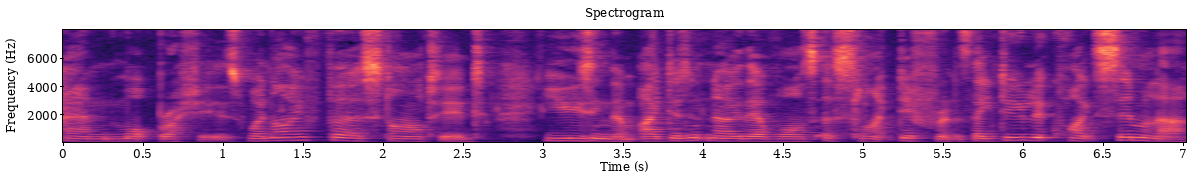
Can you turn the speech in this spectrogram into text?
and mop brushes. When I first started using them, I didn't know there was a slight difference. They do look quite similar,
